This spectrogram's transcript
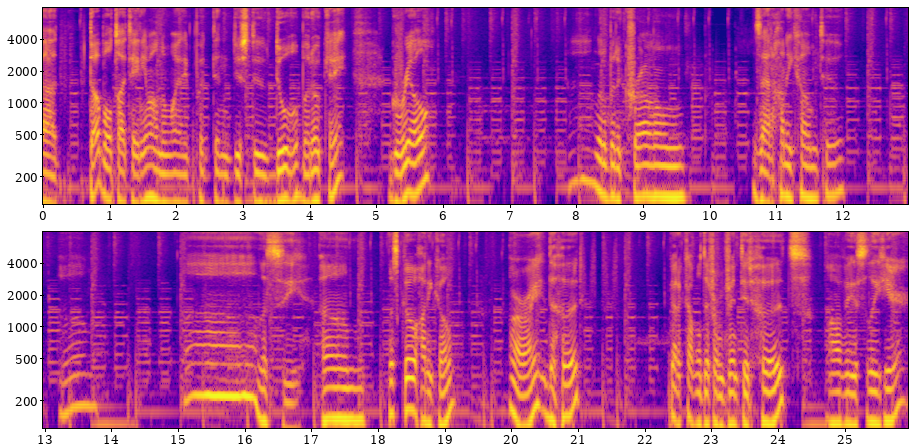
uh, double titanium. I don't know why they put didn't just do dual, but okay. Grill, a little bit of chrome. Is that honeycomb too? Um, uh, let's see. Um, let's go honeycomb. All right, the hood. Got a couple different vented hoods, obviously here.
